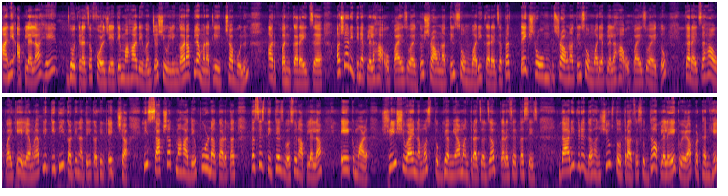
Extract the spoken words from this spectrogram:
आणि आपल्याला हे धोत्र्याचं फळ जे आहे ते महादेवांच्या शिवलिंगावर आपल्या मनातली इच्छा बोलून अर्पण करायचं आहे. अशा रीतीने आपल्याला हा उपाय जो आहे तो श्रावणातील सोमवारी करायचा प्रत्येक श्रोम श्रावणातील सोमवारी आपल्याला हा उपाय जो आहे तो करायचा. हा उपाय केल्यामुळे आपली कितीही कठीणातील कठीण इच्छा ही साक्षात महादेव पूर्ण करतात. तसेच तिथेच बसून आपल्याला एक माळ श्री शिवाय नमस्तुभ्यम या मंत्राचा जप करायचं आहे. तसेच दारिद्र्य दहन शिवस्तोत्राचं सुद्धा आपल्याला एक वेळा पठण हे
